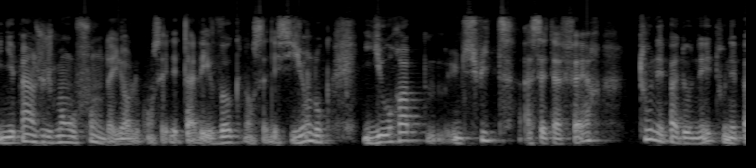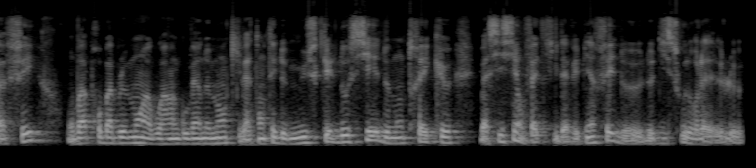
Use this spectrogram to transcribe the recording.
il n'y ait pas un jugement au fond. D'ailleurs, le Conseil d'État l'évoque dans sa décision. Donc il y aura une suite à cette affaire tout n'est pas donné, tout n'est pas fait. On va probablement avoir un gouvernement qui va tenter de muscler le dossier, de montrer que, bah si, si, en fait, il avait bien fait de, dissoudre le,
